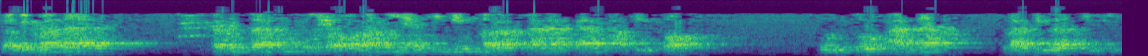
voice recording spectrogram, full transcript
bagaimana tentang seseorang yang ingin melaksanakan akikah untuk anak laki-laki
